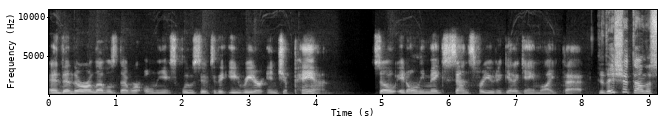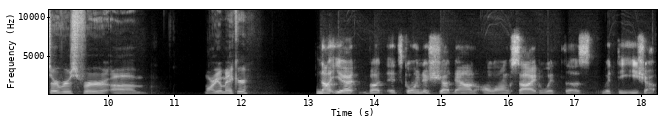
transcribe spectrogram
And then there are levels that were only exclusive to the e-reader in Japan. So it only makes sense for you to get a game like that. Did they shut down the servers for um, Mario Maker? Not yet, but it's going to shut down alongside with the with the eShop.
